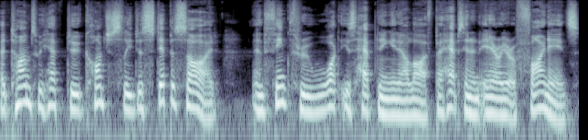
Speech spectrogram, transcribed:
At times we have to consciously just step aside and think through what is happening in our life, perhaps in an area of finance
